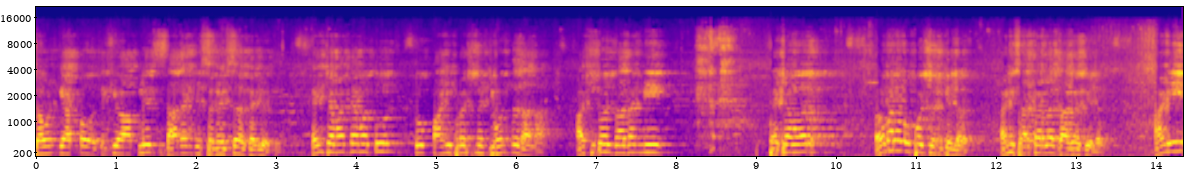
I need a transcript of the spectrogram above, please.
चवणके आप्पा होते किंवा आपलेच दादांचे सगळे सहकारी होते. त्यांच्या माध्यमातून तो पाणी प्रश्न जिवंत झाला. आशुतोष दादांनी त्याच्यावर अमरण उपोषण केलं आणि सरकारला जागा केलं. आणि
